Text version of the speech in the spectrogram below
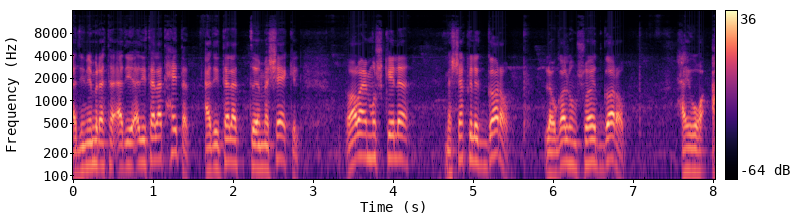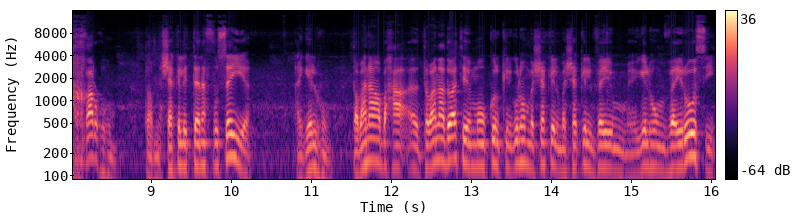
أدي نمره ادي أدي ثلاث حتت أدي ثلاث مشاكل. رابع مشكلة مشاكل الجرب. لو جالهم شوية جرب هيأخرهم طب مشاكل التنفسية هيجي لهم طب أنا بح... طب أنا دلوقتي ممكن يجي لهم مشاكل مشاكل في... يجي لهم فيروسي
